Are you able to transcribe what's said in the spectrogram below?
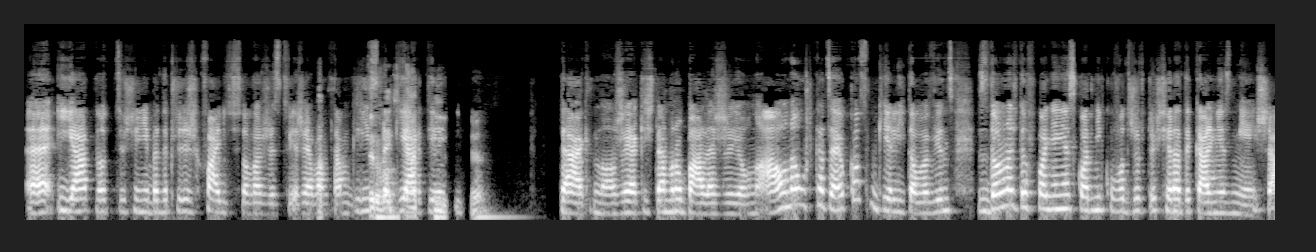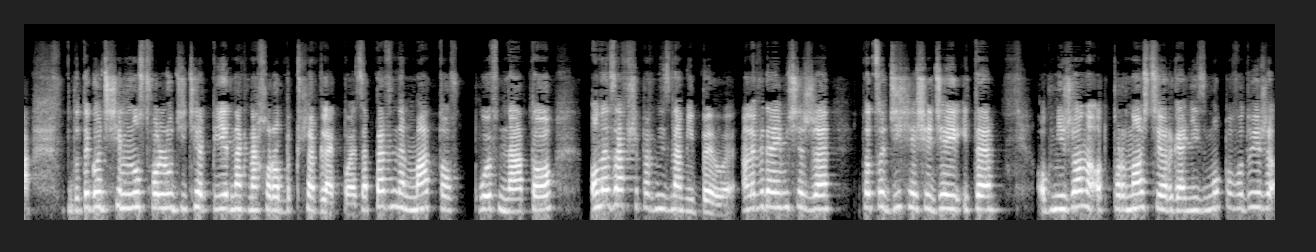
e, i ja no, to się nie będę przecież chwalić w towarzystwie, że ja mam tam glistę, giardię i... Tak, no, że jakieś tam robale żyją, no a one uszkadzają kosmiki jelitowe, więc zdolność do wchłaniania składników odżywczych się radykalnie zmniejsza. Do tego dzisiaj mnóstwo ludzi cierpi jednak na choroby przewlekłe. Zapewne ma to wpływ na to, one zawsze pewnie z nami były, ale wydaje mi się, że to, co dzisiaj się dzieje i te obniżone odporności organizmu powoduje, że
